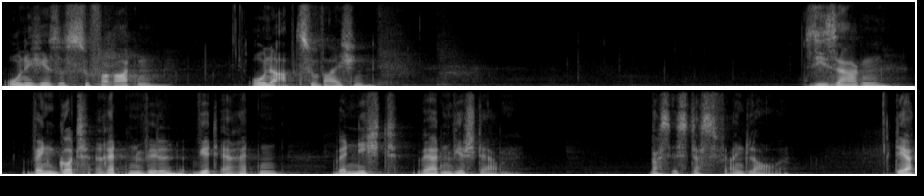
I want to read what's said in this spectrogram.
ohne Jesus zu verraten, ohne abzuweichen? Sie sagen, wenn Gott retten will, wird er retten, wenn nicht, werden wir sterben. Was ist das für ein Glaube? Der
